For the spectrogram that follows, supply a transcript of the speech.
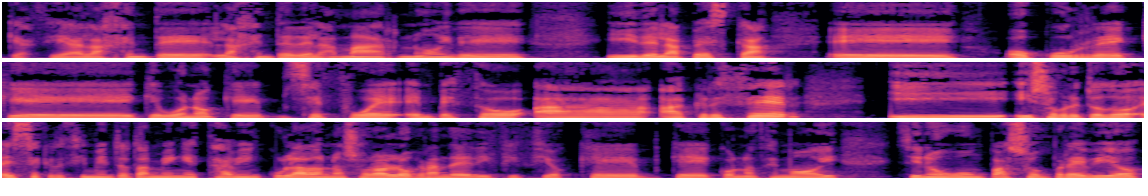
que, hacía la gente, la gente de la mar, ¿no? Y de, y de la pesca. Eh, ocurre que, que, bueno, que se fue, empezó a, a crecer y, sobre todo ese crecimiento también está vinculado no solo a los grandes edificios que, conocemos hoy, sino hubo un paso previo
